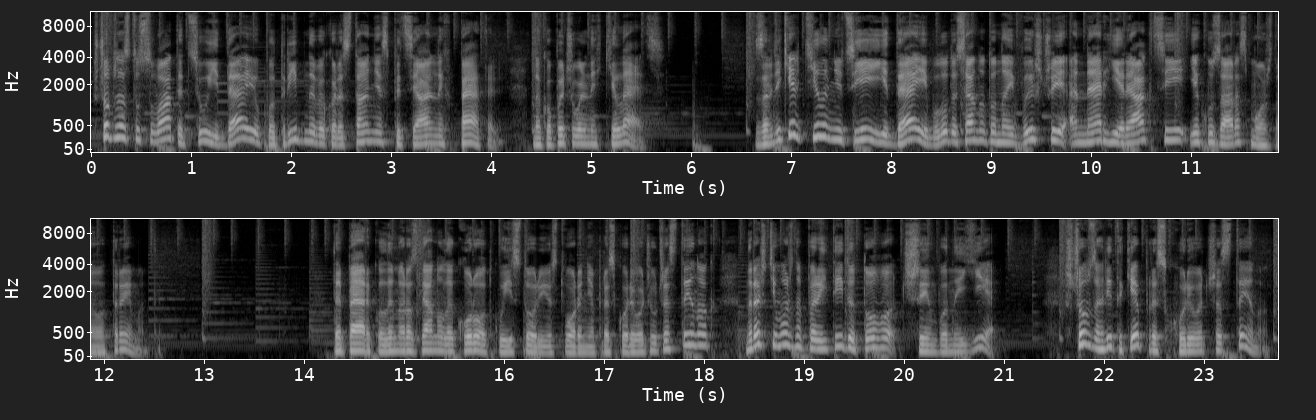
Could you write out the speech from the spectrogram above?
Щоб застосувати цю ідею, потрібне використання спеціальних петель, накопичувальних кілець. Завдяки втіленню цієї ідеї було досягнуто найвищої енергії реакції, яку зараз можна отримати. Тепер, коли ми розглянули коротку історію створення прискорювачів частинок, нарешті можна перейти до того, чим вони є. Що взагалі таке прискорювач частинок?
